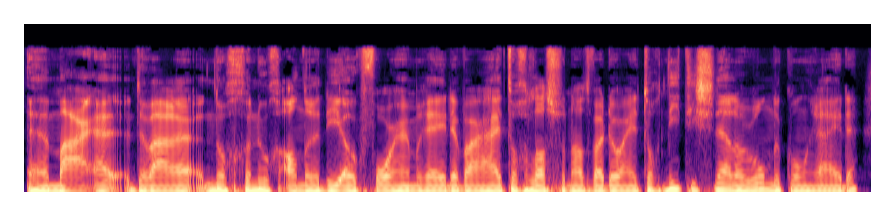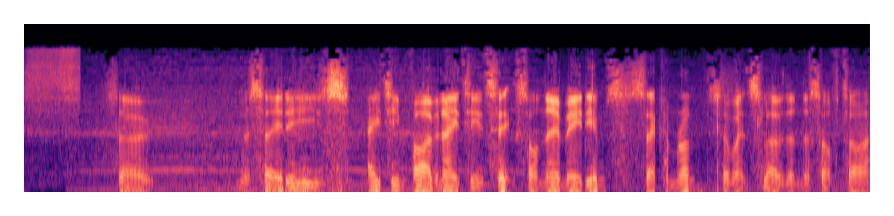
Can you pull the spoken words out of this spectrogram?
Eh, maar eh, er waren nog genoeg anderen die ook voor hem reden, waar hij toch last van had, waardoor hij toch niet die snelle ronde kon rijden. So Mercedes 18.5 and 18.6 on their mediums, second run, so went slower than the soft tyre.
